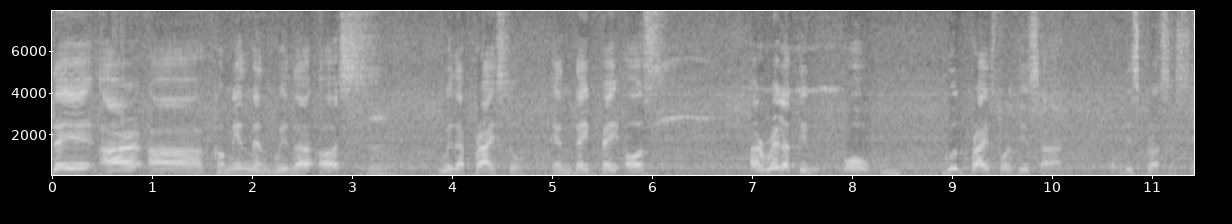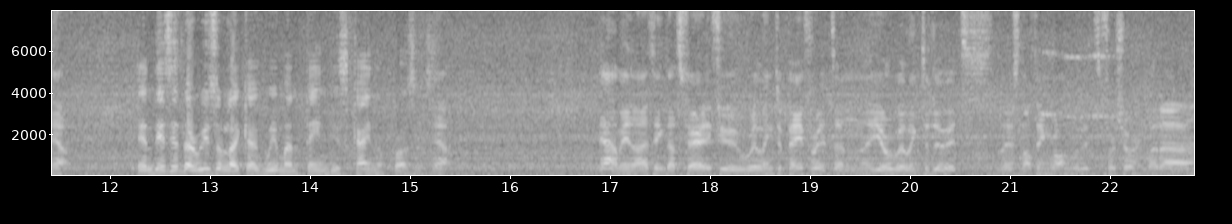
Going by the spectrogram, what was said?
They are uh, commitment with uh, us with a price too, and they pay us a relative oh good price for this uh, this process. Yeah, And this is the reason like uh, we maintain this kind of process. yeah. Yeah, I mean, I think that's fair. If you're willing to pay for it and uh, you're willing to do it, there's nothing wrong with it for sure. But uh,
